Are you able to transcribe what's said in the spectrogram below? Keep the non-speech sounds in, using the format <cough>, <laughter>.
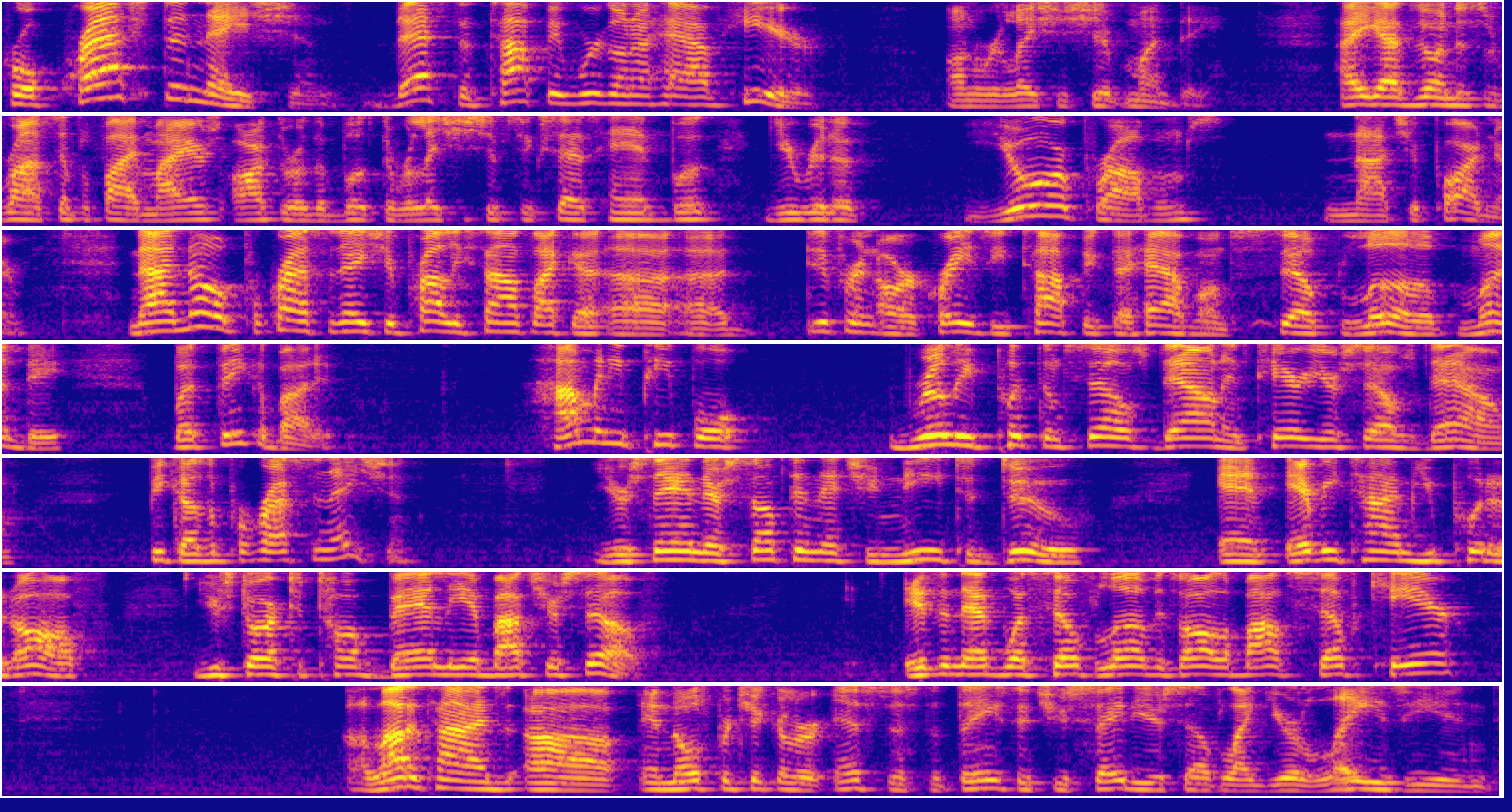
Procrastination. That's the topic we're going to have here on Relationship Monday. How you guys doing? This is Ron Simplified Myers, author of the book, The Relationship Success Handbook. Get rid of your problems, not your partner. Now, I know procrastination probably sounds like a, a, a different or a crazy topic to have on Self-Love Monday, but think about it. How many people really put themselves down and tear yourselves down because of procrastination. You're saying there's something that you need to do, and every time you put it off, you start to talk badly about yourself. Isn't that what self-love is all about? Self-care? A lot of times uh, in those particular instances, the things that you say to yourself, like you're lazy and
